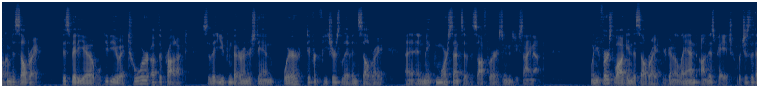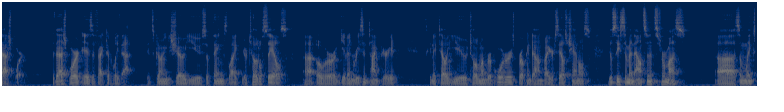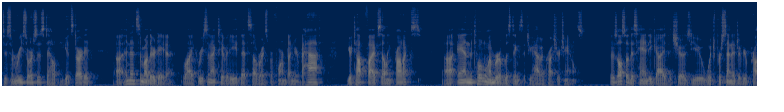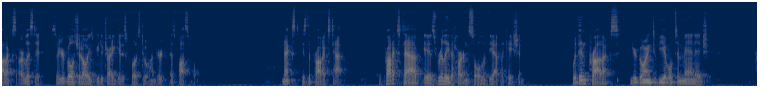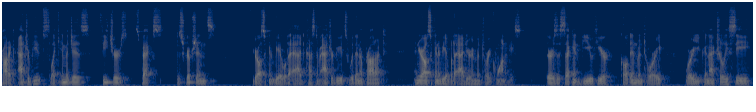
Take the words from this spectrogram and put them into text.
welcome to Sellbrite. This video will give you a tour of the product so that you can better understand where different features live in Sellbrite uh, and make more sense of the software as soon as you sign up. When you first log into Sellbrite, you're going to land on this page, which is the dashboard. The dashboard is effectively that. It's going to show you some things like your total sales uh, over a given recent time period. It's going to tell you total number of orders broken down by your sales channels. You'll see some announcements from us uh, some links to some resources to help you get started, uh, and then some other data like recent activity that Sellbrite's performed on your behalf, your top five selling products, uh, and the total number of listings that you have across your channels. There's also this handy guide that shows you which percentage of your products are listed. So your goal should always be to try to get as close to 100 as possible. Next is the Products tab. The Products tab is really the heart and soul of the application. Within Products, you're going to be able to manage product attributes like images, features, specs, descriptions. You're also going to be able to add custom attributes within a product, and you're also going to be able to add your inventory quantities. There is a second view here called inventory where you can actually see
